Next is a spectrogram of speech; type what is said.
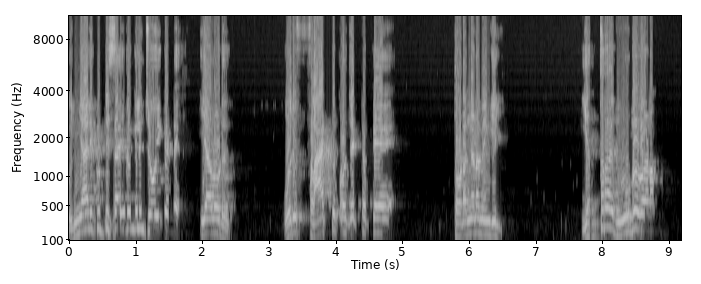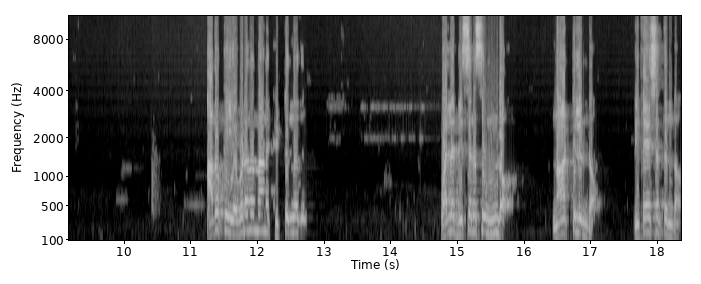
കുഞ്ഞാലിക്കുട്ടി സാഹിബെങ്കിലും ചോദിക്കട്ടെ ഇയാളോട് ഒരു ഫ്ളാറ്റ് പ്രൊജക്ട് ഒക്കെ തുടങ്ങണമെങ്കിൽ എത്ര രൂപ വേണം? അതൊക്കെ എവിടെ നിന്നാണ് കിട്ടുന്നത്? വല്ല ബിസിനസ് ഉണ്ടോ? നാട്ടിലുണ്ടോ? വിദേശത്തുണ്ടോ?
